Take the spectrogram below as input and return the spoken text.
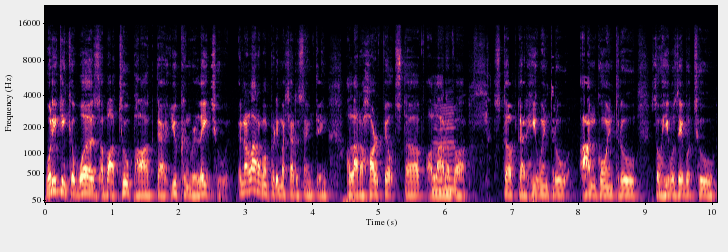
what do you think it was about Tupac that you can relate to? And a lot of them pretty much had the same thing. A lot of heartfelt stuff, a lot of uh, stuff that he went through, I'm going through. So he was able to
